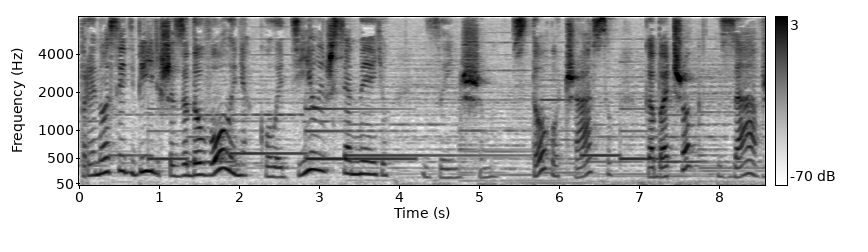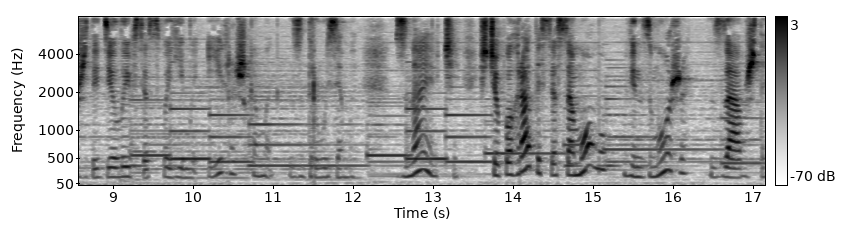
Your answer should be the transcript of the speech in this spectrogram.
приносить більше задоволення, коли ділишся нею з іншими. З того часу кабачок завжди ділився своїми іграшками з друзями, знаючи, що погратися самому він зможе завжди.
